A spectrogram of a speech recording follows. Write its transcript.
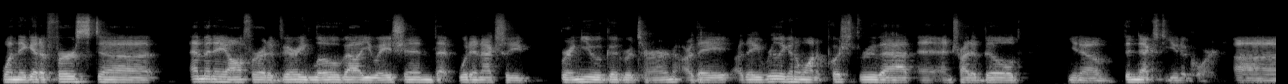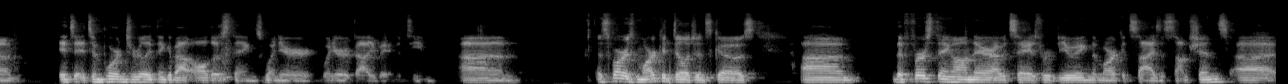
when they get a first uh, m&a offer at a very low valuation that wouldn't actually bring you a good return? Are they are they really going to want to push through that and, and, try to build you know the next unicorn. Um, it's it's important to really think about all those things when you're when you're evaluating the team. Um, as far as market diligence goes um, the first thing on there i would say is reviewing the market size assumptions. Uh,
